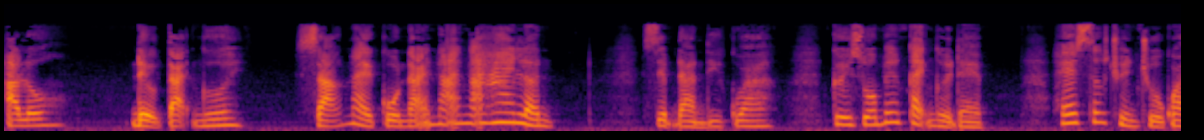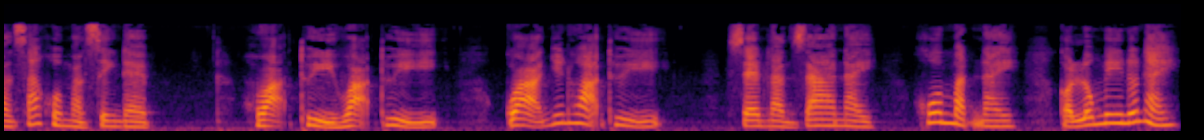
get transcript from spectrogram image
Alo Đều tại ngươi Sáng này cô nãi nãi ngã hai lần. Diệp đàn đi qua Quỳ xuống bên cạnh người đẹp Hết sức chuyên chú quan sát khuôn mặt xinh đẹp. Họa thủy họa thủy Quả nhiên họa thủy. Xem làn da này Khuôn mặt này Còn lông mi nữa này.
